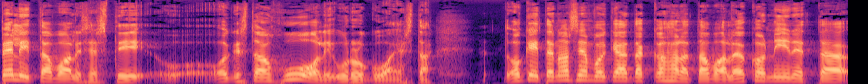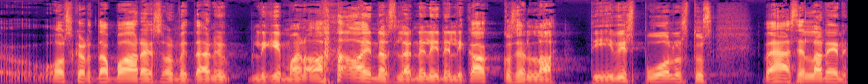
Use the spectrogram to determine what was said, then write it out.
pelitavallisesti oikeastaan huoli Uruguaista. Okei, tämän asian voi kääntää kahdella tavalla. Joko niin, että Oscar Tabares on vetänyt likimaan aina sillä 442, tiivis puolustus, vähän sellainen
